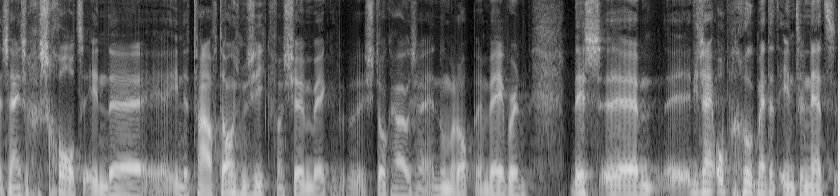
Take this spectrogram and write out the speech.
zijn ze geschoold in de, in de twaalftoonsmuziek van Schoenberg, Stockhausen en noem maar op. En Webern. Dus ehm, die zijn opgegroeid met het internet.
